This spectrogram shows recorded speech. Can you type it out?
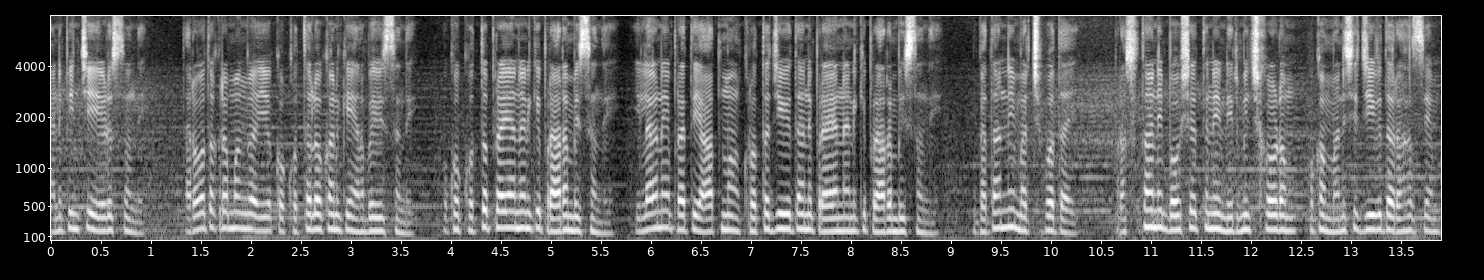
అనిపించి ఏడుస్తుంది. తర్వాత క్రమంగా ఈ యొక్క కొత్త లోకానికి అనుభవిస్తుంది. ఒక కొత్త ప్రయాణానికి ప్రారంభిస్తుంది. ఇలానే ప్రతి ఆత్మ క్రొత్త జీవితాన్ని ప్రయాణానికి ప్రారంభిస్తుంది. గతాన్ని మర్చిపోతాయి. ప్రస్తుతాన్ని భవిష్యత్తుని నిర్మించుకోవడం ఒక మనిషి జీవిత రహస్యం.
